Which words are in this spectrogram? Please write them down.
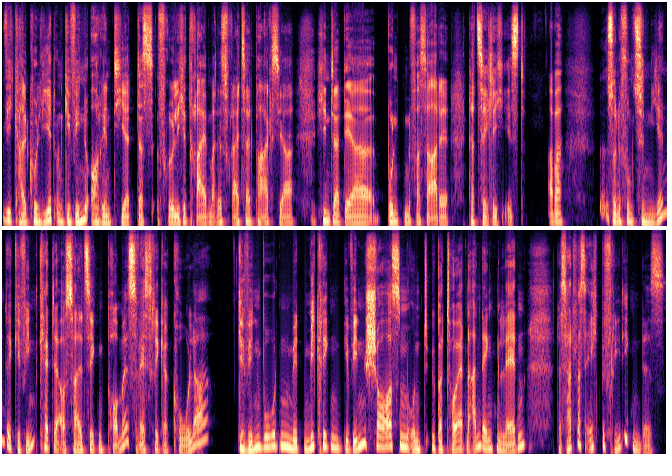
wie kalkuliert und gewinnorientiert das fröhliche Treiben eines Freizeitparks ja hinter der bunten Fassade tatsächlich ist. Aber so eine funktionierende Gewinnkette aus salzigen Pommes, wässriger Cola, Gewinnbuden mit mickrigen Gewinnchancen und überteuerten Andenkenläden, das hat was echt Befriedigendes.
